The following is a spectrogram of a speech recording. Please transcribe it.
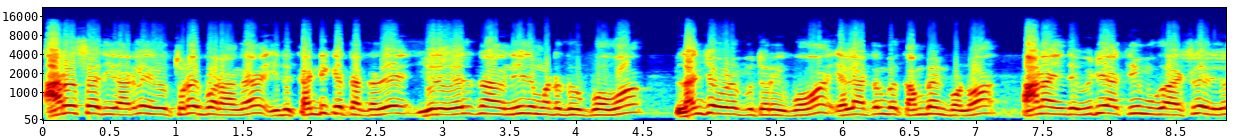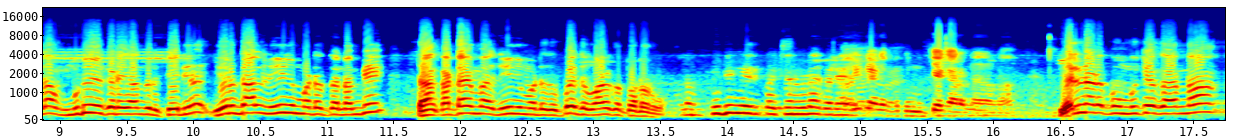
அரசு அதிகாரிகள் இது துணை போறாங்க. இது கண்டிக்கத்தக்கது. இதை எதிர்த்து நாங்கள் நீதிமன்றத்துக்கு போவோம். லஞ்ச ஒழிப்புத்துறைக்கு போவோம் எல்லா இடத்துலையும் போய் கம்ப்ளைண்ட் பண்ணுவோம். ஆனா இந்த விடியா திமுக ஆட்சியில் இதுக்கெல்லாம் முடிவு கிடையாதுன்னு தெரியும். இருந்தாலும் நீதிமன்றத்தை நம்பி நான் கட்டாயமா நீதிமன்றத்துக்கு போய் இந்த வழக்கை தொடருவோம். குடிநீர் பிரச்சனை கூட கிடையாது. முக்கிய காரணம் என்னன்னா, வெளிநடப்பு முக்கிய காரணம்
